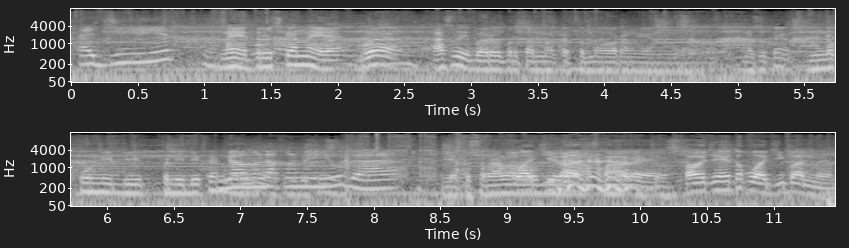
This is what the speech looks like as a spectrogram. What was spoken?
Ajit. Nah, ya, terus kan ya, gua asli baru pertama ketemu orang yang maksudnya menekuni di pendidikan. Enggak menekuni juga. Ya terserah lah lo Kewajiban bilang apa gitu. Kalau jadi itu kewajiban, men.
